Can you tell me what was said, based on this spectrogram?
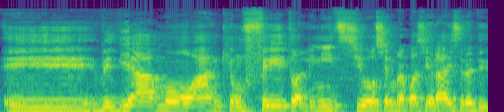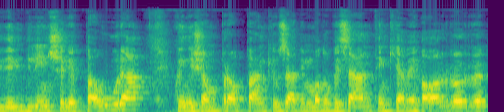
E vediamo anche un feto all'inizio sembra quasi Riser di David Lynch che paura. Quindi c'è un prop anche usato in modo pesante in chiave horror.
